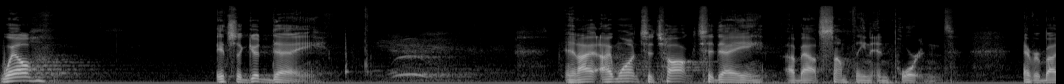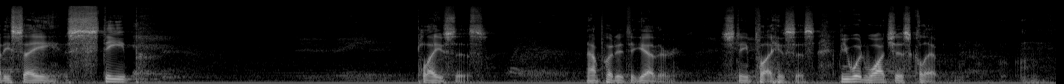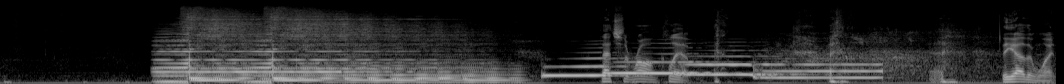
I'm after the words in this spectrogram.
Well, it's a good day. And I, I, want to talk today about something important. Everybody say steep places. Now put it together steep places. If you would watch this clip. That's the wrong clip. the other one.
